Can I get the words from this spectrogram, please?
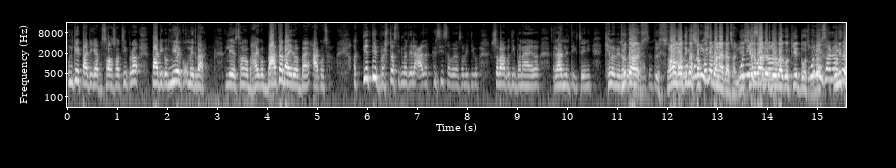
उनकै पार्टीका सहसचिव र पार्टीको मेयरको उम्मेदवारले सँग भएको वार्ता बाहिर आएको छ अ, त्यति भ्रष्ट श्रीमतीलाई आज कृषि सभा समितिको सभापति बनाएर राजनीतिक चाहिँ नि खेलोमेलो। सहमतिमा सबैले बनाएका छन् शेरबहादुर देउवाको के दोष उनी त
